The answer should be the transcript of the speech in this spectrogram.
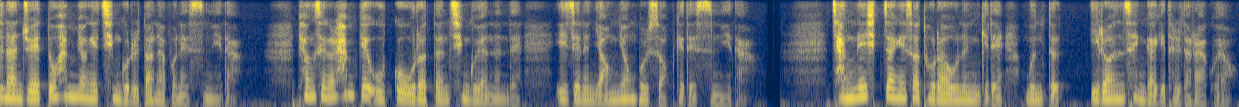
지난주에 또 한 명의 친구를 떠나보냈습니다. 평생을 함께 웃고 울었던 친구였는데 이제는 영영 볼 수 없게 됐습니다. 장례식장에서 돌아오는 길에 문득 이런 생각이 들더라고요.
